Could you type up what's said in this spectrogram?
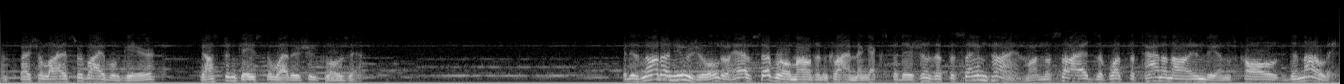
and specialized survival gear just in case the weather should close in. It is not unusual to have several mountain climbing expeditions at the same time on the sides of what the Tanana Indians call Denali,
